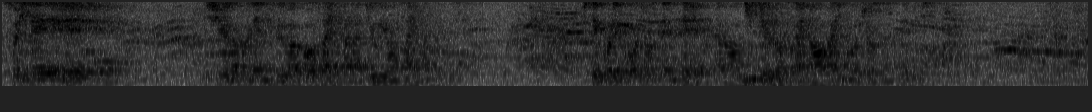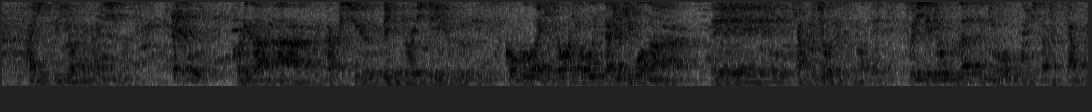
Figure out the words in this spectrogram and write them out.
そして、えー就学年数は5歳から14歳までです。そしてこれ校長先生あの26歳の若い校長先生でした。はい次お願いします。これがあ学習勉強している風景です。ここは非常に大規模な、えーキャンプ場ですのでそして6月にオープンしたキャンプ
